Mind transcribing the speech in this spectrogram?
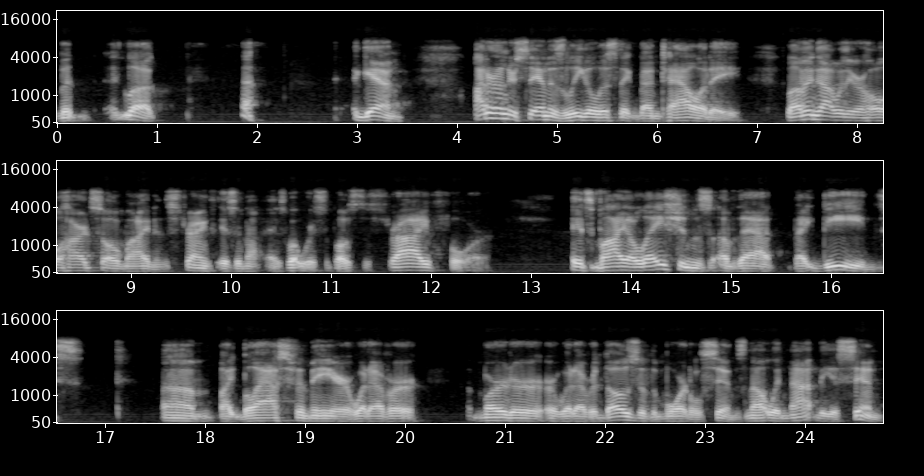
But look, again, I don't understand this legalistic mentality Loving God with your whole heart, soul, mind, and strength is, an, is what we're supposed to strive for. It's violations of that, like deeds, um, like blasphemy or whatever, murder or whatever. Those are the mortal sins. Now, it would not be a sin.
